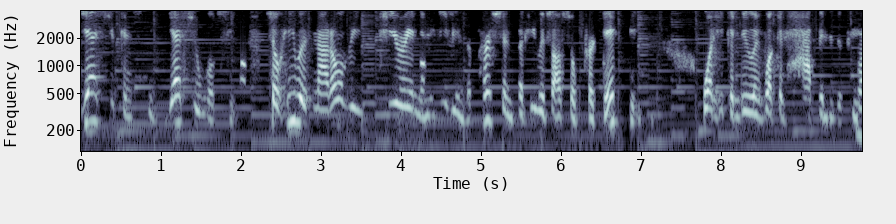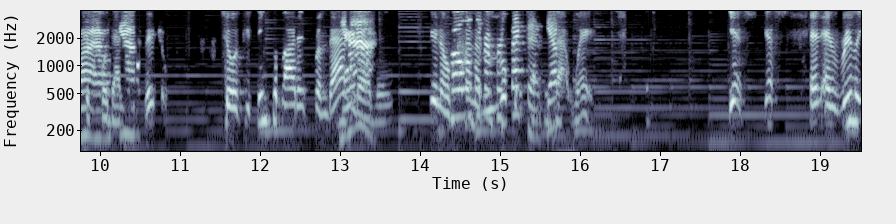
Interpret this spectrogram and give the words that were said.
Yes, you can see. Yes, you will see. So he was not only curing and healing the person, but he was also predicting what he can do and what can happen to the future Wow, for that yeah. individual. So if you think about it from that Yeah. level, you know, Whole kind of different perspective, it yep. that way. Yes, yes, and and really,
